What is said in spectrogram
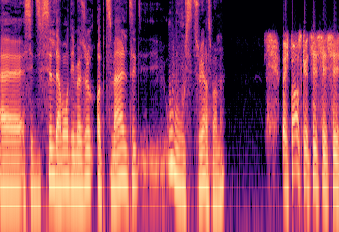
euh, c'est difficile d'avoir des mesures optimales. Où vous vous situez en ce moment? Ben, je pense que tu sais,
